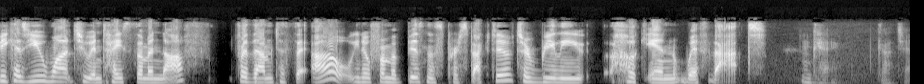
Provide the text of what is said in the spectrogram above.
because you want to entice them enough for them to say, oh, you know, from a business perspective, to really hook in with that. Okay, gotcha.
